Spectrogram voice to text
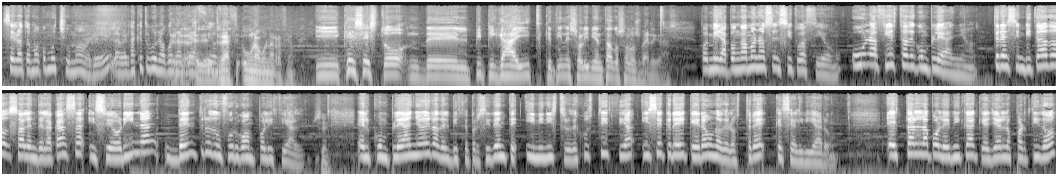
se lo tomó con mucho humor, ¿eh? La verdad es que tuvo una buena Eh, reacción. reacc- Una buena reacción. ¿Y qué es esto del pipi guide que tiene solimentados a los belgas? Pues mira, pongámonos en situación. Una fiesta de cumpleaños. Tres invitados salen de la casa y se orinan dentro de un furgón policial. Sí. El cumpleaños era del vicepresidente y ministro de Justicia y se cree que era uno de los tres que se aliviaron. Esta es la polémica que ayer los partidos,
